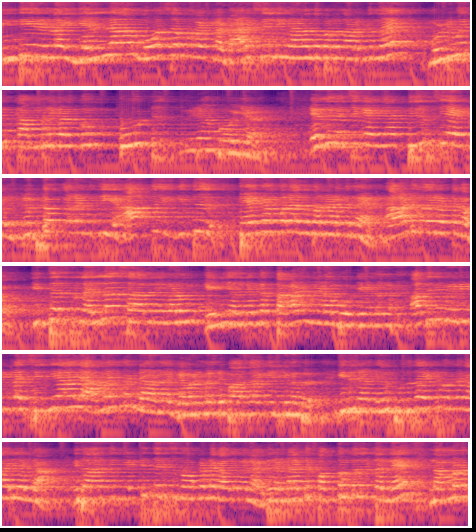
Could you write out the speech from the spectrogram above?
ഇന്ത്യയിലുള്ള എല്ലാ മോശമായിട്ടുള്ള ഡയറക്ട് സെല്ലിംഗ് ആണെന്ന് പറഞ്ഞ് നടക്കുന്ന മുഴുവൻ കമ്പനികൾക്കും പൂട്ട് വീഴാൻ പോവുകയാണ്. എന്ന് വെച്ച് കഴിഞ്ഞാൽ തീർച്ചയായിട്ടും ക്രിപ്റ്റോ കറൻസി അത് ഇത് തേങ്ങാപ്പല എന്ന് പറഞ്ഞു നടക്കുന്നത് ആടുവയറൊട്ടകം ഇത്തരത്തിലുള്ള എല്ലാ സാധനങ്ങളും ഇനി അതിനൊക്കെ താഴെ വീഴാൻ പോവുകയാണ്. അതിന് വേണ്ടിയിട്ടുള്ള ശരിയായ അമെന്റ്മെന്റ് ആണ് ഗവൺമെന്റ് പാസ്സാക്കിയിരിക്കുന്നത്. ഇത് ഇത് പുതുതായിട്ട് വന്ന കാര്യമല്ല. ഇത് ആർക്കും കെട്ടിത്തെരിച്ച് നോക്കേണ്ട കാര്യമല്ല. ഇത് രണ്ടായിരത്തി പത്തൊമ്പതിൽ തന്നെ നമ്മളെ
